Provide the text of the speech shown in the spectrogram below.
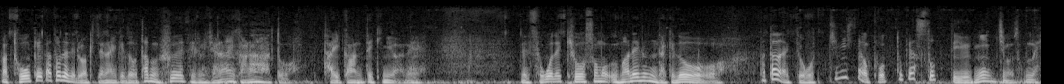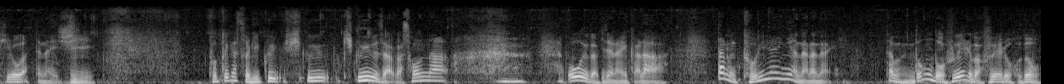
まあ、統計が取れてるわけじゃないけど多分増えてるんじゃないかなと体感的にはね。でそこで競争も生まれるんだけど、まあ、ただどっちにしてもポッドキャストっていう認知もそんな広がってないしポッドキャスト聞く聞くユーザーがそんな多いわけじゃないから多分取り合いにはならない。多分どんどん増えれば増えるほど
